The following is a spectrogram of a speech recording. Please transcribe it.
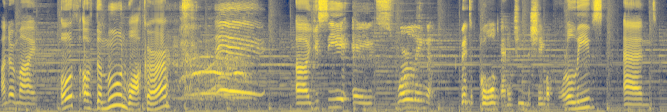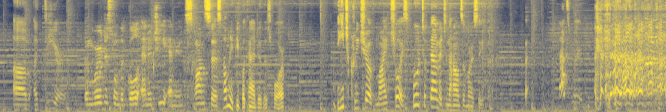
under my Oath of the Moonwalker. Uh, you see a swirling bit of gold energy in the shape of laurel leaves, and uh, a deer emerges from the gold energy and ensconces. How many people can I do this for? Each creature of my choice. Who took damage in the Hounds of Mercy? That's rude.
